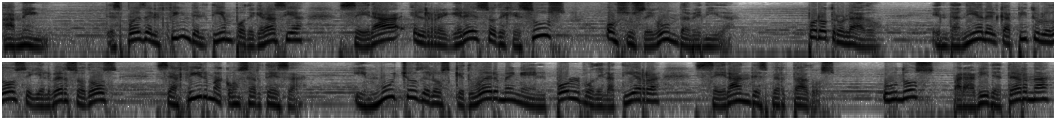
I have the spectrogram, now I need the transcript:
amén después del fin del tiempo de gracia, será el regreso de Jesús o su segunda venida. Por otro lado, en Daniel el capítulo 12 y el verso 2 se afirma con certeza, y muchos de los que duermen en el polvo de la tierra serán despertados, unos para vida eterna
